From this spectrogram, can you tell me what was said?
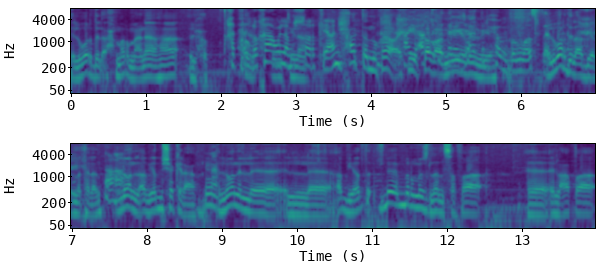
الورد الأحمر معناها الحب. حتى حب النخاع ولا مش. شرط يعني؟ حتى النخاع أكيد طبعا 100% درجات الحب موصل الورد الأبيض مثلا اللون الأبيض بشكل عام. نعم. اللون ال- الأبيض ب- برمز للصفاء آه، العطاء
